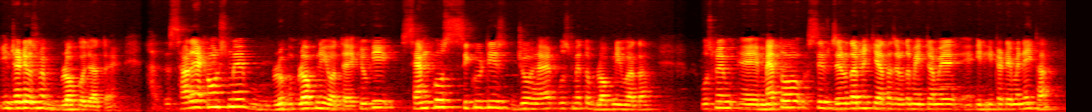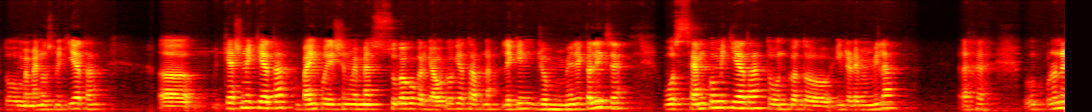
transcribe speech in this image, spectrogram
इंटरडे उसमें ब्लॉक हो जाता है। सारे अकाउंट्स में ब्लॉक नहीं होता है, क्योंकि सैमको सिक्योरिटीज़ जो है, उसमें तो ब्लॉक नहीं हुआ था। उसमें मैं तो सिर्फ़ जेरोदा में किया था जेरोदा में इंटर में इंटरडे में नहीं था तो मैं, मैंने उसमें किया था। कैश में किया था बाइंग पोजीशन में मैं सुबह को करके आउट हो गया था अपना, लेकिन जो मेरे कलीग्स हैं वो सैमको में किया था तो उनको तो इंटरडे में मिला। उन्होंने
